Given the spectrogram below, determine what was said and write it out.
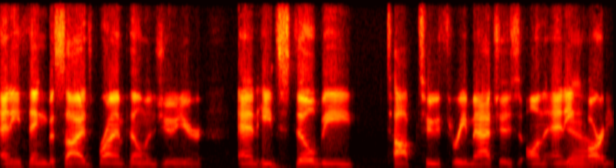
anything besides Brian Pillman Jr. and he'd still be top two, three matches on any Yeah. card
